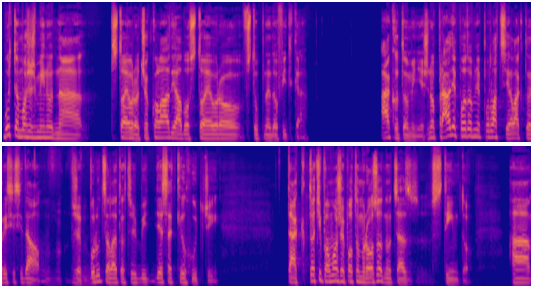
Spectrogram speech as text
Buď to môžeš minúť na 100 eur čokolády alebo 100 eur vstupné do fitka. Ako to minieš? No pravdepodobne podľa cieľa, ktorý si si dal, že v budúce leto chceš byť 10 kg chudší. Tak to ti pomôže potom rozhodnúť sa s, týmto. A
